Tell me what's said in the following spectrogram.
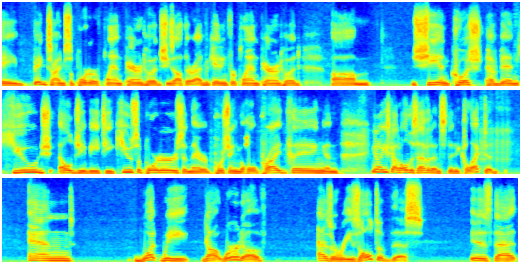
a big time supporter of Planned Parenthood. She's out there advocating for Planned Parenthood. Um, she and Cush have been huge LGBTQ supporters, and they're pushing the whole pride thing. And, you know, he's got all this evidence that he collected. And what we got word of as a result of this is that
